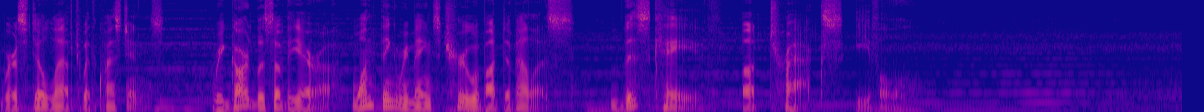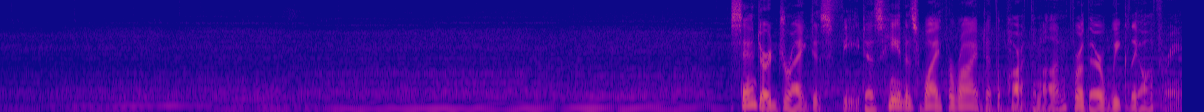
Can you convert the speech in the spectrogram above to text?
we're still left with questions. Regardless of the era, one thing remains true about Davelis this cave attracts evil. Sandor dragged his feet as he and his wife arrived at the Parthenon for their weekly offering.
